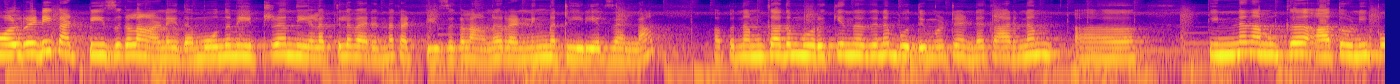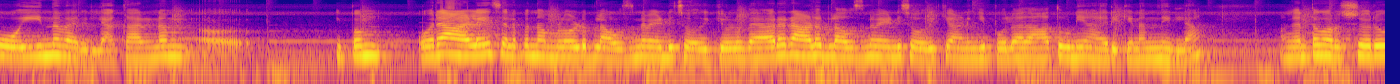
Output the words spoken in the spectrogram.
ഓൾറെഡി കട്ട് പീസുകളാണ് ഇത്. മൂന്ന് മീറ്റർ നീളത്തിൽ വരുന്ന കട്ട് പീസുകളാണ് റണ്ണിങ് മെറ്റീരിയൽസ് അല്ല. അപ്പം നമുക്കത് മുറിക്കുന്നതിന് ബുദ്ധിമുട്ടുണ്ട്. കാരണം പിന്നെ നമുക്ക് ആ തുണി പോയി എന്ന് വരില്ല. കാരണം ഇപ്പം ഒരാളെ ചിലപ്പോൾ നമ്മളോട് ബ്ലൗസിന് വേണ്ടി ചോദിക്കുള്ളൂ. വേറൊരാൾ ബ്ലൗസിന് വേണ്ടി ചോദിക്കുകയാണെങ്കിൽ പോലും അത് ആ തുണി ആയിരിക്കണം എന്നില്ല. അങ്ങനത്തെ കുറച്ചൊരു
